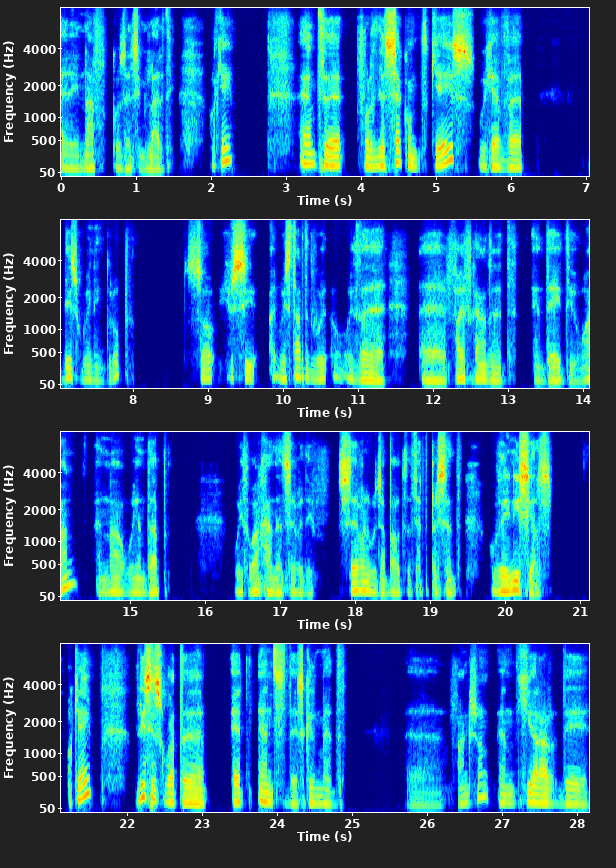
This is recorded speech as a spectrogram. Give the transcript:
enough cosine similarity. Okay, and uh, for the second case, we have uh, this winning group. So you see, uh, we started with, with uh, uh, 581, and now we end up with 177, which is about 30% of the initials. Okay, this is what uh, ends the ScreenMed function, and here are the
